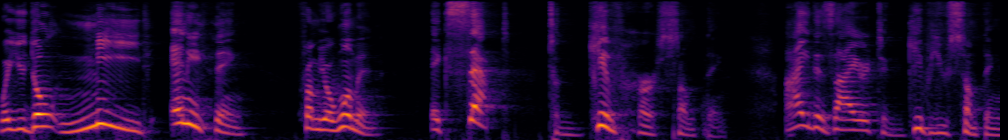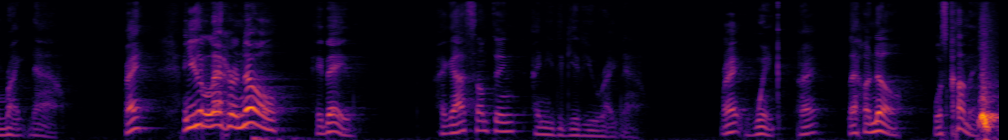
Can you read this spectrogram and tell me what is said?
where you don't need anything from your woman except to give her something. I desire to give you something right now, right? And you gotta let her know, hey, babe, I got something I need to give you right now, right? Wink, right? Let her know what's coming.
